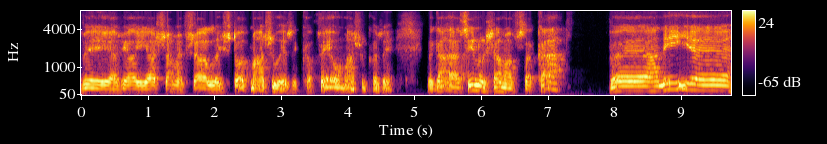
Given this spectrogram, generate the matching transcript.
והיה שם אפשר לשתות משהו, איזה קפה או משהו כזה, ועשינו שם הפסקה, ואני uh,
